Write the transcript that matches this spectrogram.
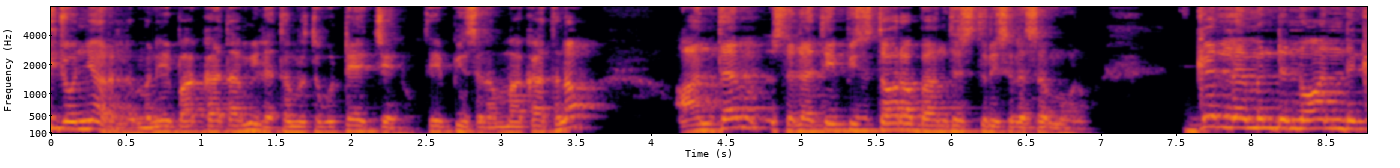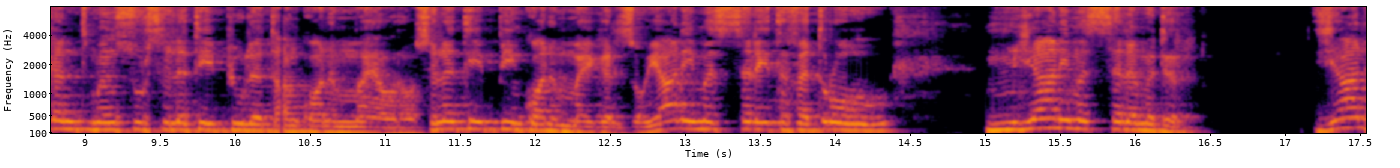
ልጅ ሆኜ አይደለም፣ እኔ በአጋጣሚ ለትምህርት ጉዳይ እጄ ነው ቴፒን ስለማውቃት ነው። አንተም ስለ ቴፒ ስታወራ በአንተ story ስለሰማው ነው። ግን ለምንድን ነው አንድ ቀን መንሱር ስለ ቴፒ ውለታ እንኳን የማያወራው? ስለ ቴፒ እንኳን የማይገልጸው? ያን የመሰለ የተፈጥሮ ያን የመሰለ ምድር ያን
